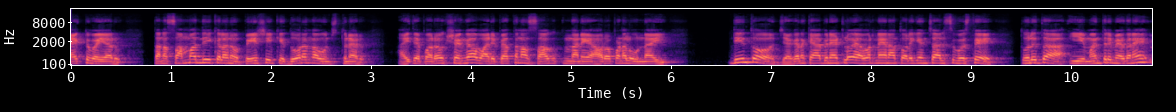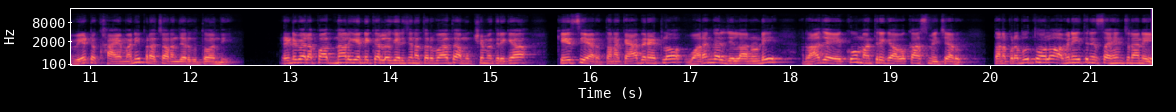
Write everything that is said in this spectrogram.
యాక్టివ్ అయ్యారు. తన సంబంధీకులను పేషీకి దూరంగా ఉంచుతున్నారు. అయితే పరోక్షంగా వారి పెత్తనం సాగుతుందనే ఆరోపణలు ఉన్నాయి. దీంతో జగన్ కేబినెట్లో ఎవరినైనా తొలగించాల్సి వస్తే తొలుత ఈ మంత్రి మీదనే వేటు ఖాయమని ప్రచారం జరుగుతోంది. రెండు వేల పద్నాలుగు ఎన్నికల్లో గెలిచిన తరువాత ముఖ్యమంత్రిగా కేసీఆర్ తన కేబినెట్లో వరంగల్ జిల్లా నుండి రాజయ్యకు మంత్రిగా అవకాశం ఇచ్చారు. తన ప్రభుత్వంలో అవినీతిని సహించనని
